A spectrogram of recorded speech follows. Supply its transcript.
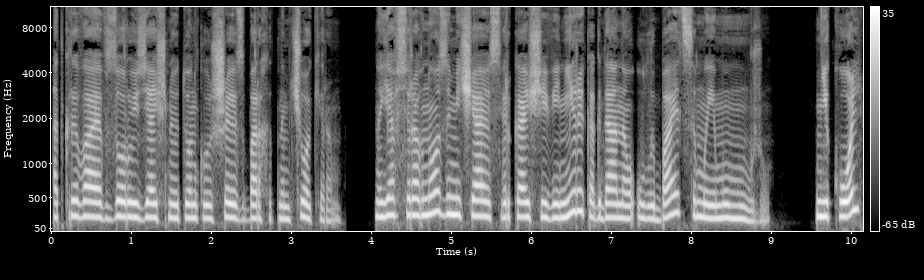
открывая взору изящную тонкую шею с бархатным чокером. Но я все равно замечаю сверкающие виниры, когда она улыбается моему мужу. «Николь?»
